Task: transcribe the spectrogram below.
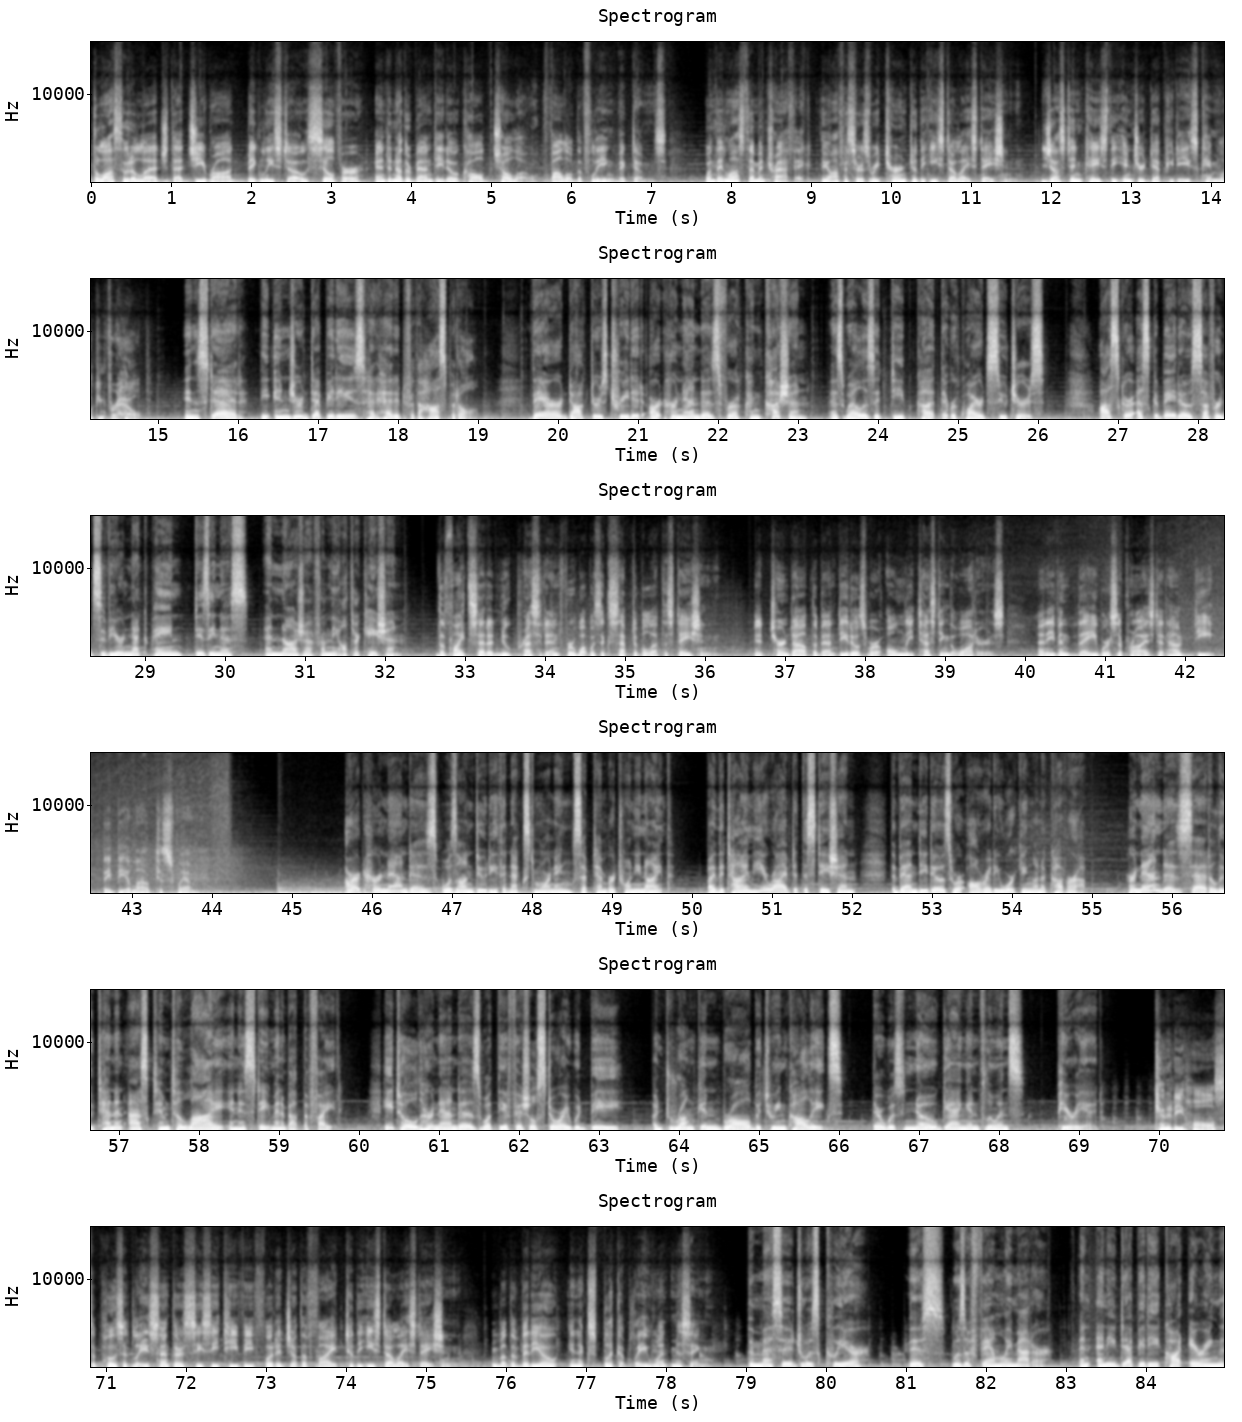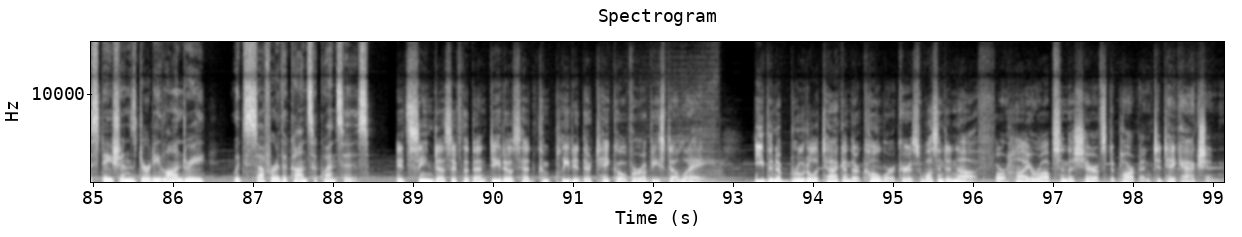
The lawsuit alleged that G Rod, Big Listo, Silver, and another bandito called Cholo followed the fleeing victims. When they lost them in traffic, the officers returned to the East LA station, just in case the injured deputies came looking for help. Instead, the injured deputies had headed for the hospital. There, doctors treated Art Hernandez for a concussion, as well as a deep cut that required sutures. Oscar Escobedo suffered severe neck pain, dizziness, and nausea from the altercation. The fight set a new precedent for what was acceptable at the station. It turned out the banditos were only testing the waters, and even they were surprised at how deep they'd be allowed to swim. Art Hernandez was on duty the next morning, September 29th. By the time he arrived at the station, the banditos were already working on a cover up. Hernandez said a lieutenant asked him to lie in his statement about the fight. He told Hernandez what the official story would be a drunken brawl between colleagues. There was no gang influence, period. Kennedy Hall supposedly sent their CCTV footage of the fight to the East LA station, but the video inexplicably went missing. The message was clear. This was a family matter, and any deputy caught airing the station's dirty laundry would suffer the consequences. It seemed as if the banditos had completed their takeover of East LA. Even a brutal attack on their co-workers wasn't enough for higher ups in the sheriff's department to take action.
